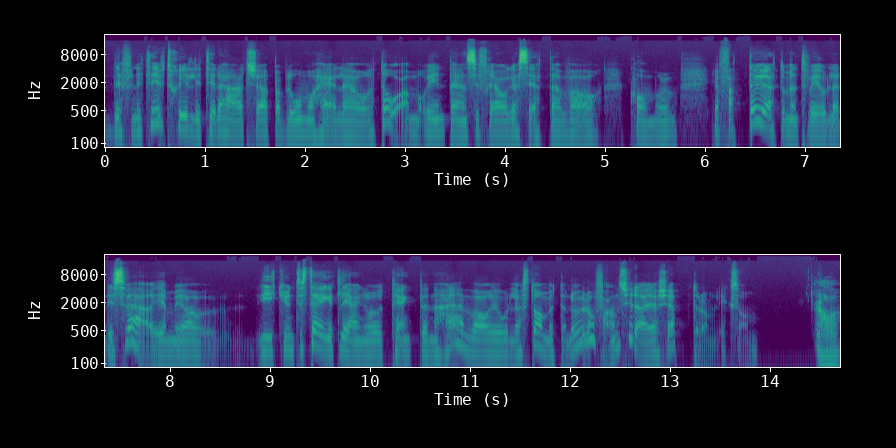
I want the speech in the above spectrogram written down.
definitivt skyldig till det här att köpa blommor hela året om och inte ens ifrågasätta var kommer de. Jag fattar ju att de inte var odlade i Sverige men jag gick ju inte steget längre och tänkte, nej, var odlas de? Utan de, de fanns ju där, jag köpte dem liksom. Ja.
